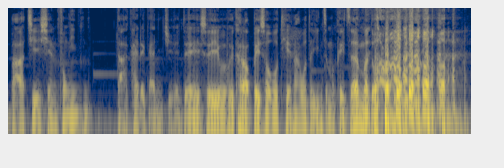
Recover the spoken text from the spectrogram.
把界限封印。打开的感觉，对，所以我会看到背手，我天哪，我的音怎么可以这么多？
